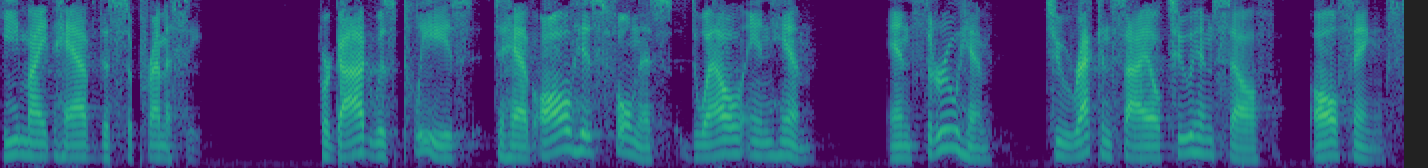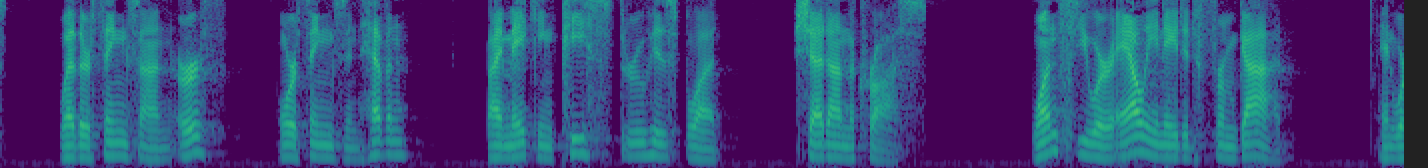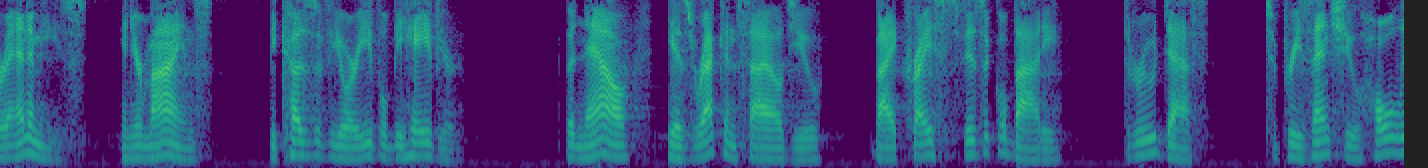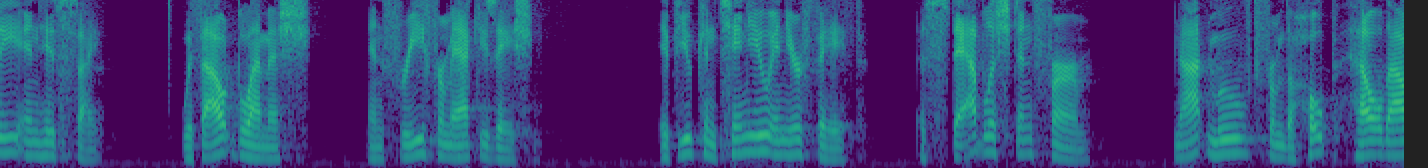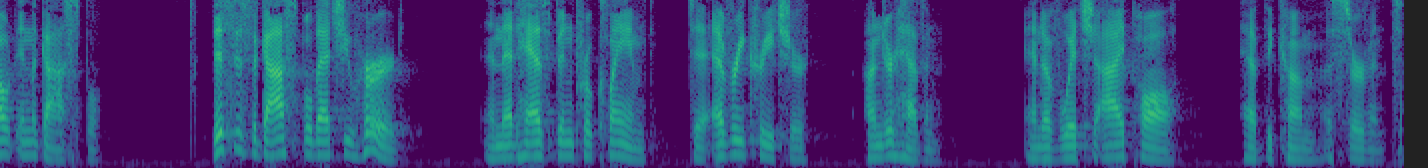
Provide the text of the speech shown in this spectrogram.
he might have the supremacy. For God was pleased to have all his fullness dwell in him, and through him to reconcile to himself all things, whether things on earth or things in heaven, by making peace through his blood shed on the cross. Once you were alienated from God and were enemies in your minds because of your evil behavior. But now he has reconciled you by Christ's physical body through death to present you holy in his sight, without blemish and free from accusation. If you continue in your faith, established and firm, not moved from the hope held out in the gospel, this is the gospel that you heard and that has been proclaimed to every creature under heaven, and of which I, Paul, have become a servant.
